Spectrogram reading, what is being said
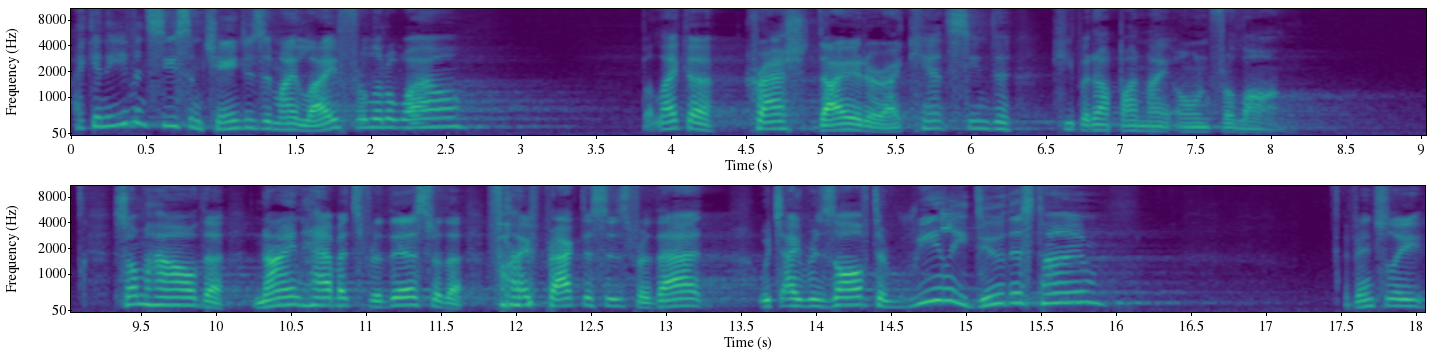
I can even see some changes in my life for a little while, but like a crash dieter, I can't seem to keep it up on my own for long. Somehow, the nine habits for this or the five practices for that, which I resolved to really do this time, eventually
